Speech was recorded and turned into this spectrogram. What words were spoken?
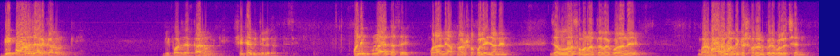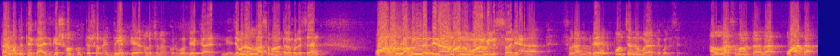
বিপর্যয়ের কারণ কি? বিপর্যয়ের কারণ কি? সেটা আমি তুলে ধরতেছি। অনেকগুলো আয়াত আছে, কোরআনে আপনারা সকলেই জানেন যে আল্লাহ সুবাহতাল্লাহ কোরআনে বারবার আমাদেরকে স্মরণ করে বলেছেন, তার মধ্যে থেকে আজকে সংক্ষিপ্ত সময় দুই একটি আলোচনা করব, দুই একটা আয়াত নিয়ে। যেমন আল্লাহ সুবাহতাল্লাহ বলেছেন, ওয়াদ ওয়ামিলুস সালিহাত। সূরা নূরের 55 নম্বর আয়াতে বলেছেন, আল্লাহ ওয়াদা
